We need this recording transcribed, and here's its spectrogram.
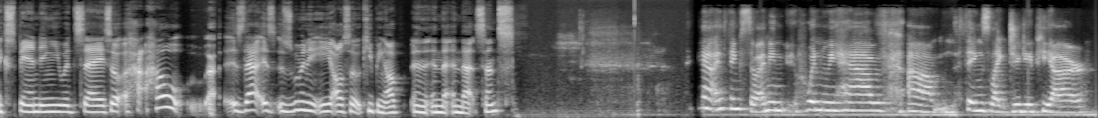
expanding. You would say so. How, how is that? Is, is Women in E also keeping up in in, the, in that sense? Yeah, I think so. I mean, when we have um, things like GDPR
